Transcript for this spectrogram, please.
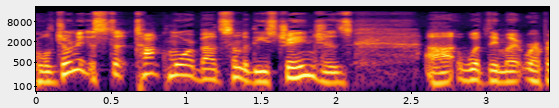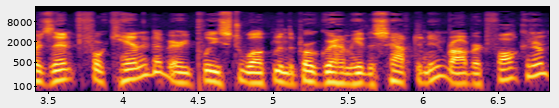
Well, joining us to talk more about some of these changes, uh, what they might represent for Canada, very pleased to welcome in the program here this afternoon Robert Falconer,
